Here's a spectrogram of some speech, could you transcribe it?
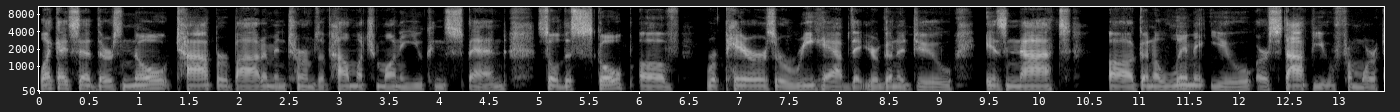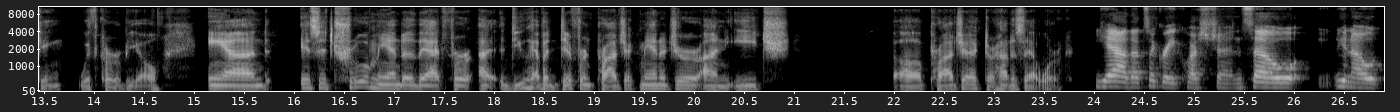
like I said, there's no top or bottom in terms of how much money you can spend. So the scope of repairs or rehab that you're going to do is not uh, going to limit you or stop you from working with Curbio. And is it true, Amanda, that for uh, do you have a different project manager on each? Uh, project, or how does that work? Yeah, that's a great question. So, you know,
